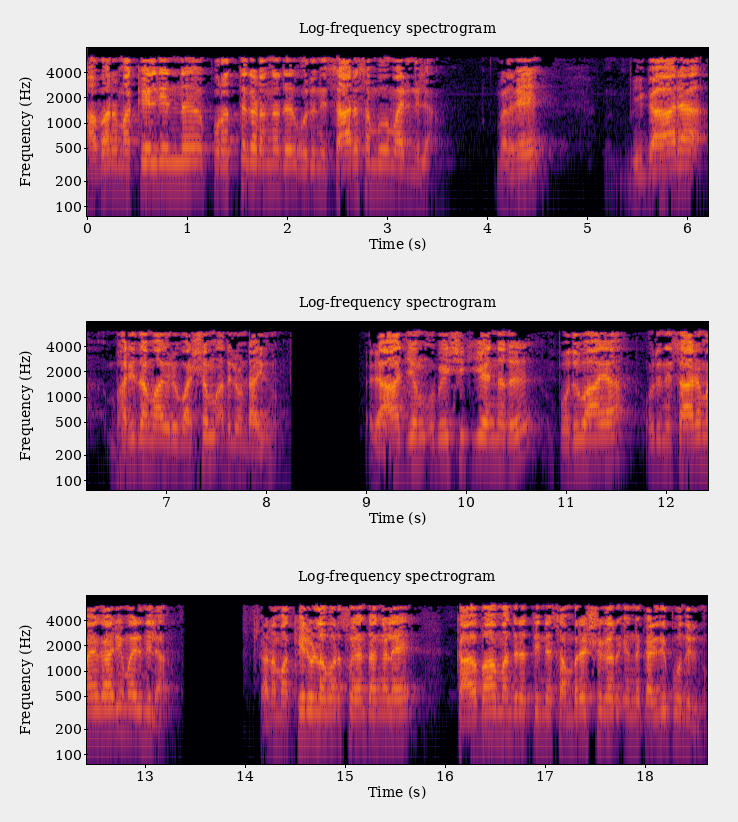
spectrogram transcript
അവർ മക്കയിൽ നിന്ന് പുറത്തു കടന്നത് ഒരു നിസ്സാര സംഭവമായിരുന്നില്ല. വളരെ വികാരഭരിതമായ ഒരു വശം അതിലുണ്ടായിരുന്നു. രാജ്യം ഉപേക്ഷിക്കുക എന്നത് പൊതുവായ ഒരു നിസ്സാരമായ കാര്യമായിരുന്നില്ല. കാരണം മക്കയിലുള്ളവർ സ്വയം തങ്ങളെ കബ മന്ദിരത്തിന്റെ സംരക്ഷകർ എന്ന് കരുതി പോന്നിരുന്നു.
